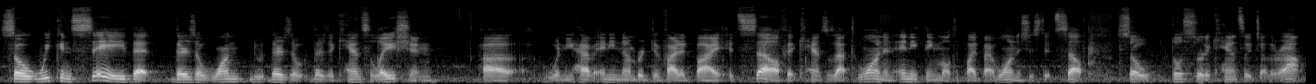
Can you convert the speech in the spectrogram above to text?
So we can say that there's a one there's a there's a cancellation uh, when you have any number divided by itself, it cancels out to one, and anything multiplied by one is just itself. So those sort of cancel each other out.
